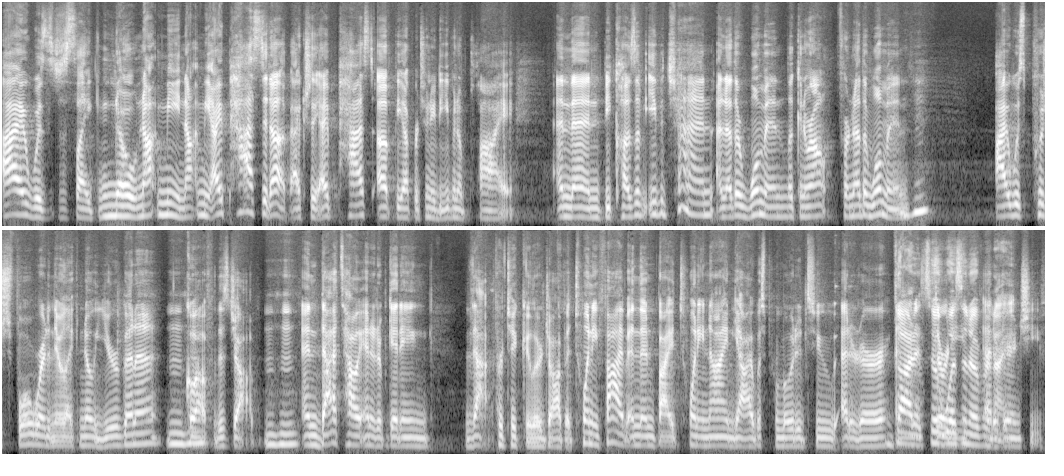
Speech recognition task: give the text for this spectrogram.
I was just like, no, not me, not me. I passed it up, actually. I passed up the opportunity to even apply. And then because of Eva Chen, another woman looking around for another woman, mm-hmm. I was pushed forward and they were like, no, you're gonna go mm-hmm. out for this job. Mm-hmm. And that's how I ended up getting that particular job at 25. And then by 29, yeah, I was promoted to editor. Got it. So it wasn't overnight. Editor in chief.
